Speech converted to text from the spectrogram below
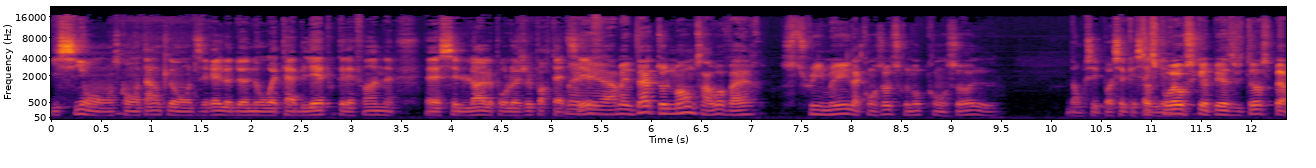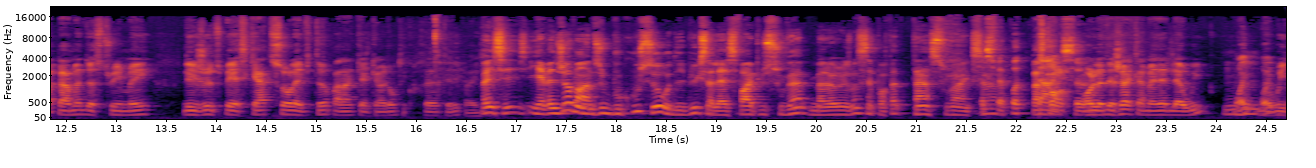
Ici, on, se contente, là, on dirait, là, de nos tablettes ou téléphones cellulaires là, pour le jeu portatif. Mais en même temps, tout le monde s'en va vers streamer la console sur une autre console. Donc, c'est possible que ça, Ça se pourrait aussi que le PS Vita se per- permette de streamer les jeux du PS4 sur la Vita pendant que quelqu'un d'autre écouterait la télé, par exemple. Ben, il avait déjà vendu beaucoup ça au début, que ça allait se faire plus souvent. Puis malheureusement, c'est pas fait tant souvent que ça. Ça se fait pas Parce tant que ça. on l'a déjà avec la manette de la Wii, Oui, Mhm. oui, la Wii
